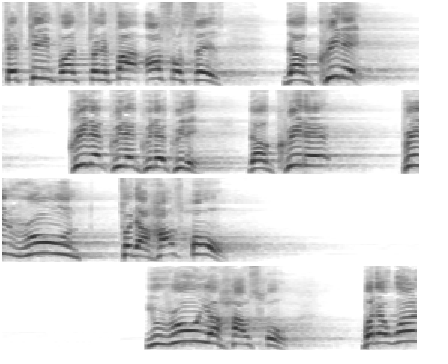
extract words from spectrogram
15, verse 25 also says, The greedy, greedy, greedy, greedy, greedy, the greedy bring ruin to the household. You ruin your household. But the one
